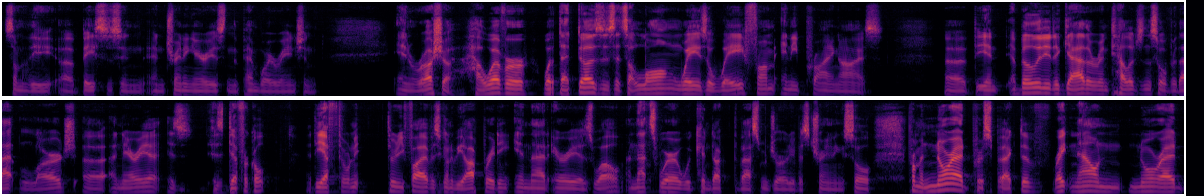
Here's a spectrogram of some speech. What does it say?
some of the uh, bases and, training areas in the Pemboy Range in, in Russia. However, what that does is it's a long ways away from any prying eyes. Uh, the in- ability to gather intelligence over that large uh, an area is, is difficult. The F 35 is going to be operating in that area as well, and that's where would conduct the vast majority of its training. So, from a NORAD perspective, right now, NORAD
